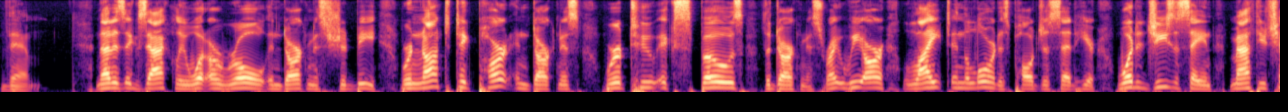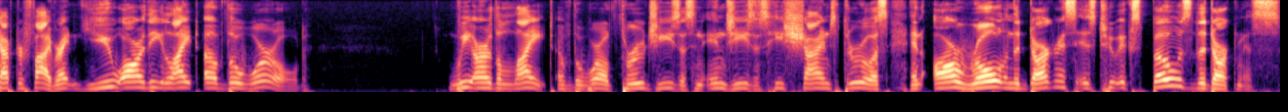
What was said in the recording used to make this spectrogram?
them. And that is exactly what our role in darkness should be. We're not to take part in darkness, we're to expose the darkness, right? We are light in the Lord, as Paul just said here. What did Jesus say in Matthew chapter 5, right? You are the light of the world. We are the light of the world through Jesus, and in Jesus, He shines through us. And our role in the darkness is to expose the darkness,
